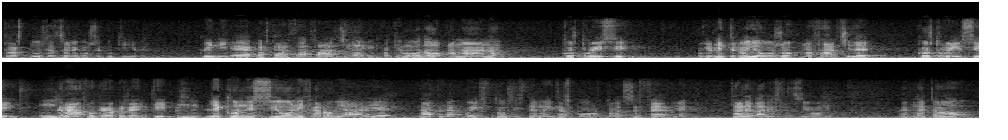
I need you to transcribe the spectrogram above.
tra due stazioni consecutive. Quindi è abbastanza facile, in qualche modo, a mano, costruirsi ovviamente noioso, ma facile, costruirsi un grafo che rappresenti le connessioni ferroviarie date da questo sistema di trasporto, l'SFM, tra le varie stazioni. Eh, noi però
